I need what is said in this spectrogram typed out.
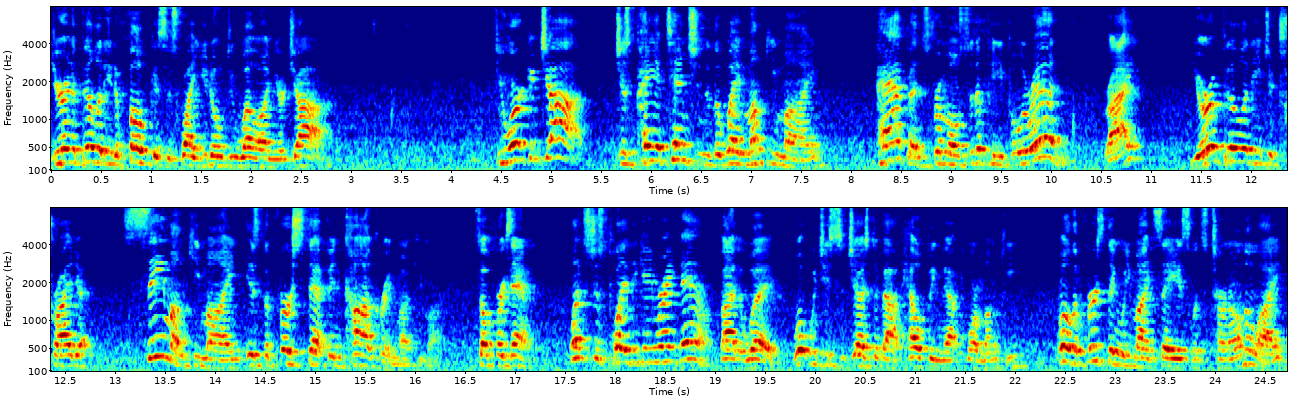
Your inability to focus is why you don't do well on your job. If you work a job, just pay attention to the way monkey mind happens for most of the people around you, right? Your ability to try to see monkey mind is the first step in conquering monkey mind. So for example, let's just play the game right now. By the way, what would you suggest about helping that poor monkey? Well, the first thing we might say is let's turn on the light,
